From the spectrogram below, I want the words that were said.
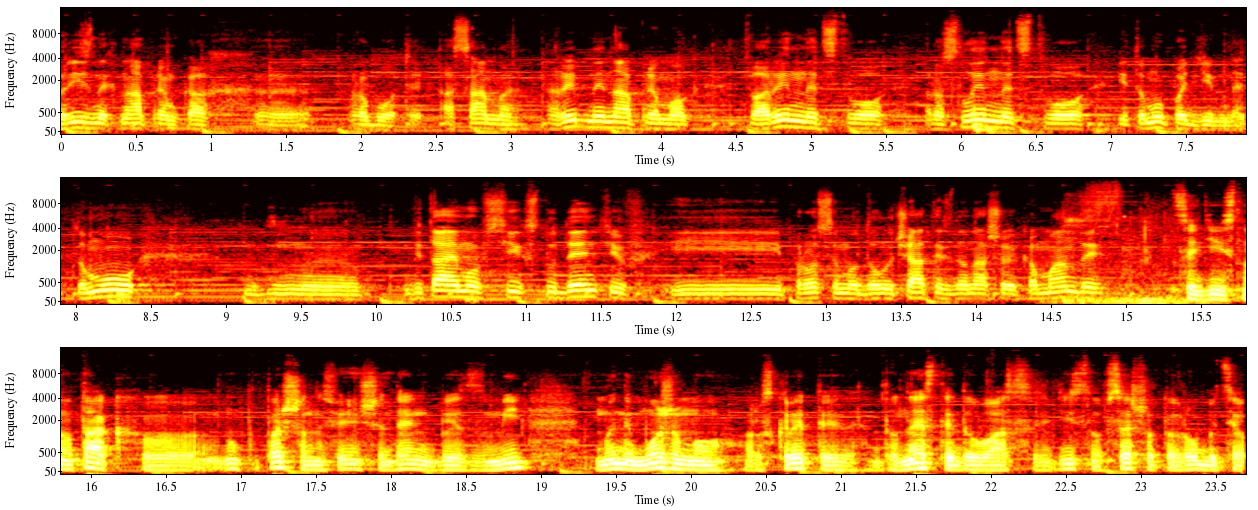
в різних напрямках е, роботи, а саме рибний напрямок, тваринництво, рослинництво і тому подібне. Тому е, вітаємо всіх студентів і просимо долучатись до нашої команди. Це дійсно так. Е, Ну, по-перше, на сьогоднішній день без ЗМІ ми не можемо розкрити, донести до вас дійсно все, що то робиться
